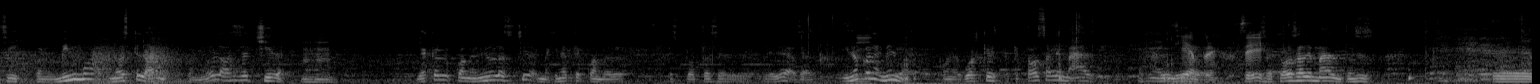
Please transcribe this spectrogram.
sí, con el mínimo no es que la armes, con el mínimo la vas a hacer chida. Ya que lo- cuando el mínimo la haces chida, imagínate cuando explotas el- la idea, o sea, y no Sí. con el mínimo, con el worst case, porque todo sale mal. día, Siempre, sí. O sea, todo sale mal, entonces eh,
